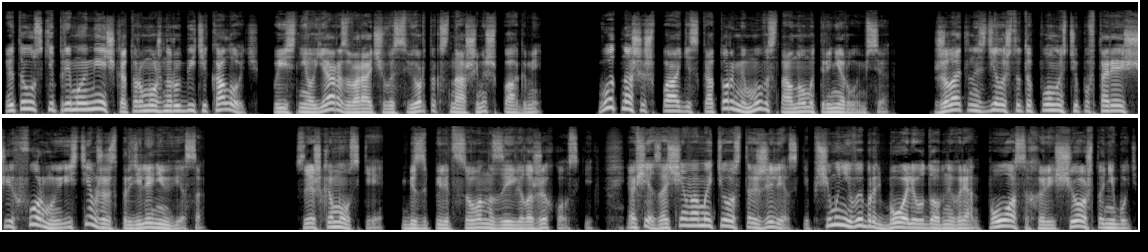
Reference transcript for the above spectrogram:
«Это узкий прямой меч, который можно рубить и колоть», — пояснил я, разворачивая сверток с нашими шпагами. «Вот наши шпаги, с которыми мы в основном и тренируемся. Желательно сделать что-то полностью повторяющее их форму и с тем же распределением веса». «Слишком узкие», — безапелляционно заявил Ожеховский. «И вообще, зачем вам эти острые железки? Почему не выбрать более удобный вариант? Посох или еще что-нибудь?»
